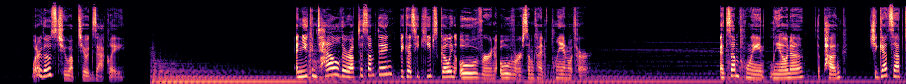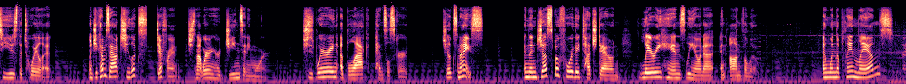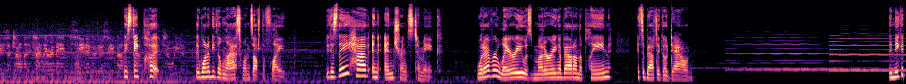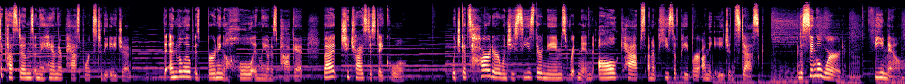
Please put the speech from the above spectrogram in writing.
What are those two up to exactly? And you can tell they're up to something because he keeps going over and over some kind of plan with her. At some point, Leona, the punk, she gets up to use the toilet. When she comes out, she looks different. She's not wearing her jeans anymore. She's wearing a black pencil skirt. She looks nice. And then just before they touch down, Larry hands Leona an envelope. And when the plane lands, they stay put. They want to be the last ones off the flight because they have an entrance to make. Whatever Larry was muttering about on the plane, it's about to go down. They make it to customs and they hand their passports to the agent. The envelope is burning a hole in Leona's pocket, but she tries to stay cool which gets harder when she sees their names written in all caps on a piece of paper on the agent's desk. And a single word female.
